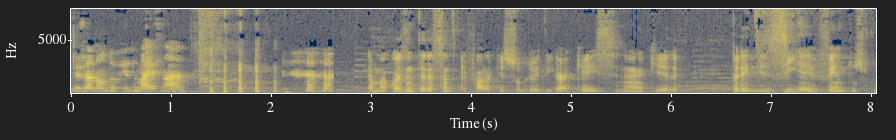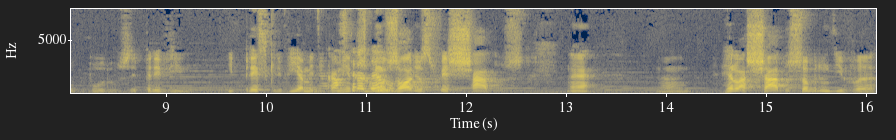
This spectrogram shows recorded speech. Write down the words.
Eu já não duvido mais nada. é uma coisa interessante que fala aqui sobre o Edgar Cayce, né, que ele predizia eventos futuros e, previ, e prescrevia medicamentos com os olhos fechados, né, relaxados sobre um divã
